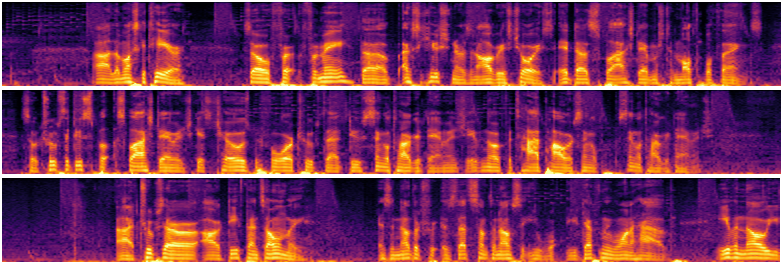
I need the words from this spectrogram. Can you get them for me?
uh, the Musketeer. So for for me, the Executioner is an obvious choice. It does splash damage to multiple things. So troops that do sp splash damage gets chose before troops that do single target damage, even though if it's high powered single single target damage. Uh, troops that are, are defense only is another is that something else that you you definitely want to have, even though you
